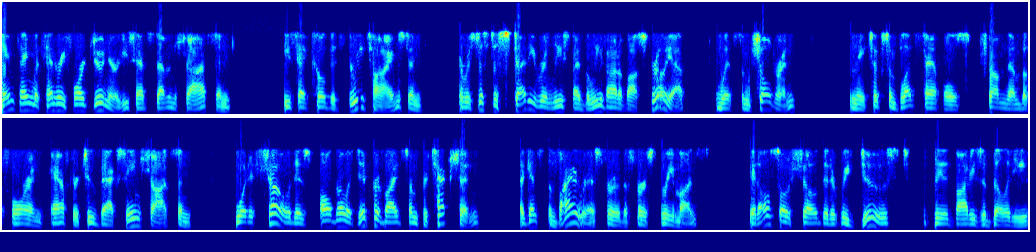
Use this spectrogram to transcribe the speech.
Same thing with Henry Ford Jr. He's had seven shots, and he's had COVID three times. And there was just a study released, I believe, out of Australia with some children, and they took some blood samples from them before and after two vaccine shots. And what it showed is, although it did provide some protection against the virus for the first three months, it also showed that it reduced the body's ability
